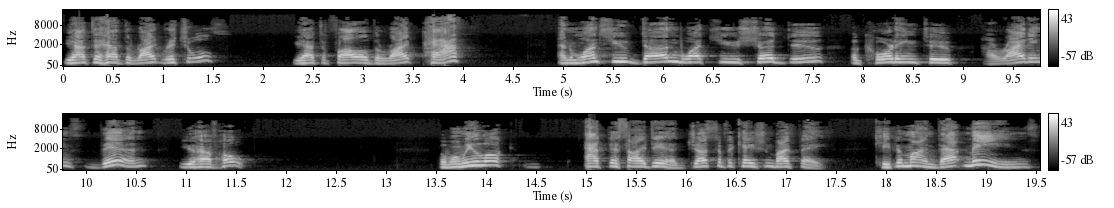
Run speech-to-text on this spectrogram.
You have to have the right rituals. You have to follow the right path. And once you've done what you should do according to our writings, then you have hope. But when we look at this idea, justification by faith, keep in mind that means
